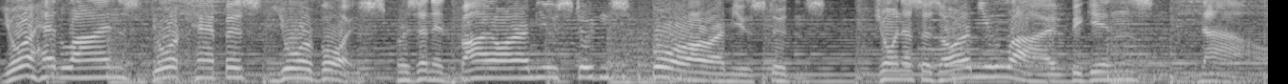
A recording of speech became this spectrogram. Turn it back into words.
Your headlines, your campus, your voice. Presented by RMU students for RMU students. Join us as RMU Live begins now.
